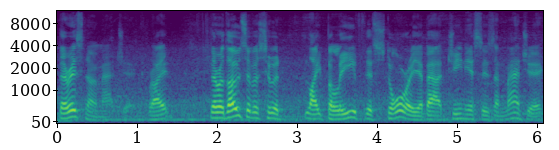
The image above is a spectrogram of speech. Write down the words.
There is no magic, right? There are those of us who had like believed this story about geniuses and magic,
